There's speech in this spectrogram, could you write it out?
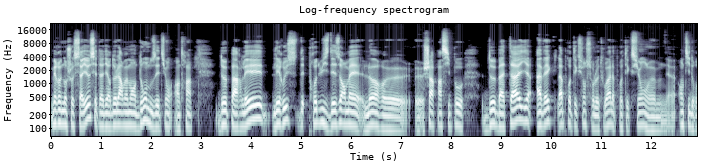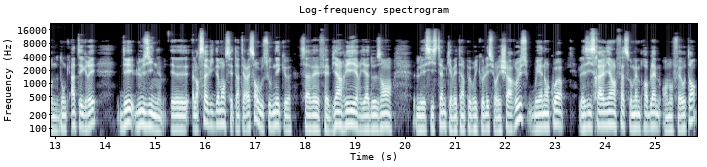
Mais revenons aux choses sérieuses, c'est-à-dire de l'armement dont nous étions en train de parler. Les Russes produisent désormais leurs euh, euh, chars principaux de bataille avec la protection sur le toit, la protection euh, anti-drone, donc intégrée dès l'usine. alors ça, évidemment, c'est intéressant. Vous vous souvenez que ça avait fait bien rire il y a deux ans les systèmes qui avaient été un peu bricolés sur les chars russes. Moyennant quoi, les Israéliens, face au même problème, en ont fait autant.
